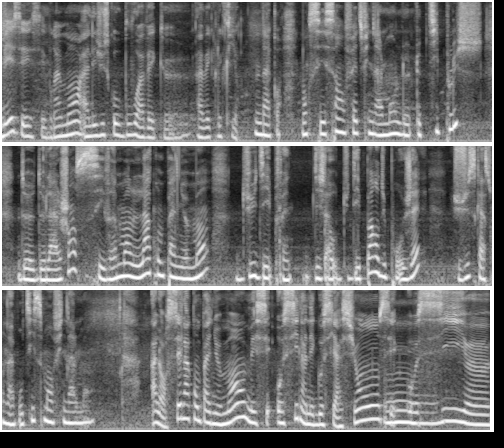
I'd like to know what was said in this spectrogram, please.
Mais c'est c'est vraiment aller jusqu'au bout avec, euh, avec le client. D'accord. Donc c'est ça en fait finalement le, le petit plus de, de l'agence, c'est vraiment l'accompagnement du, dé- enfin, déjà du départ du projet jusqu'à son aboutissement finalement. Alors, c'est l'accompagnement, mais c'est aussi la négociation, c'est Mmh. aussi euh,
